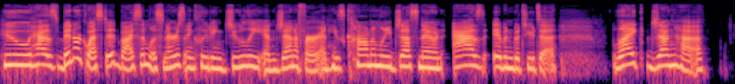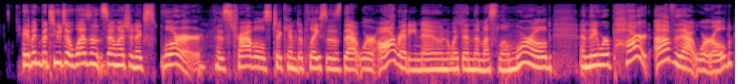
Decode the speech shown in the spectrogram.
who has been requested by some listeners, including Julie and Jennifer, and he's commonly just known as Ibn Battuta. Like He, Ibn Battuta wasn't so much an explorer. His travels took him to places that were already known within the Muslim world, and they were part of that world.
